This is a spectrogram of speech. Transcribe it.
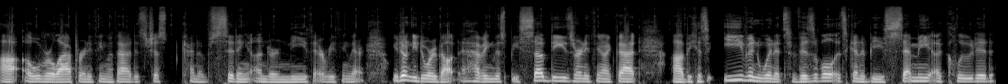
uh, overlap or anything with that. It's just kind of sitting underneath everything there. We don't need to worry about having this be SubDs or anything like that uh, because even when it's visible, it's going to be semi-occluded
